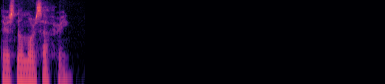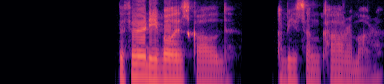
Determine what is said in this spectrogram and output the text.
there's no more suffering. The third evil is called Abhisankharamara.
